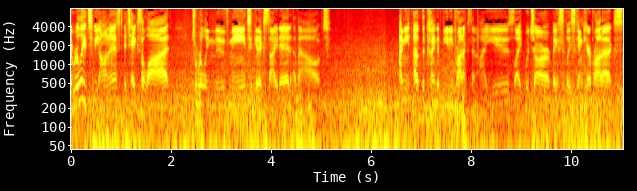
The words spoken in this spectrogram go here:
It really, to be honest, it takes a lot to really move me to get excited about I mean, of the kind of beauty products that I use, like which are basically skincare products,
